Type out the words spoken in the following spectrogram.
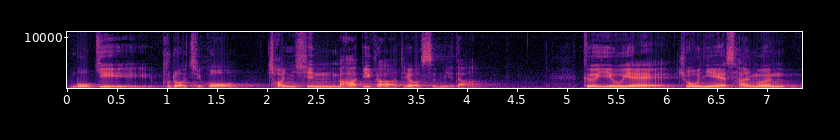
목이 부러지고 전신 마비가 되었습니다. 그 이후에 조니의 삶은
